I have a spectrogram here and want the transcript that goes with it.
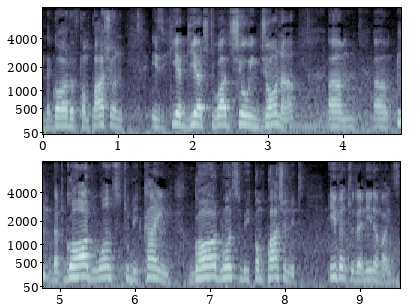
The God of compassion is here geared towards showing Jonah um, um, that God wants to be kind, God wants to be compassionate, even to the Ninevites,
